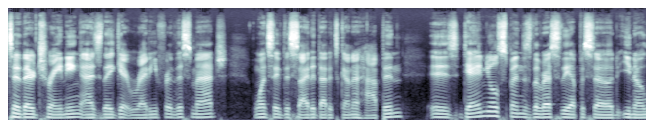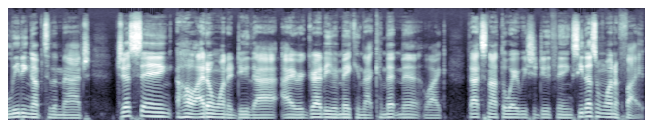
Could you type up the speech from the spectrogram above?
to their training as they get ready for this match once they've decided that it's gonna happen is Daniel spends the rest of the episode, you know, leading up to the match, just saying, "Oh, I don't want to do that. I regret even making that commitment. Like that's not the way we should do things." He doesn't want to fight.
